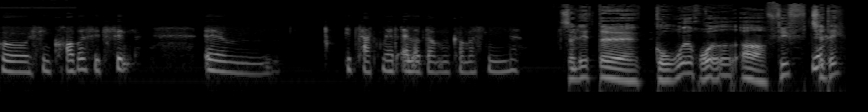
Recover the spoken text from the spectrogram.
på sin krop og sit sind, øh, i takt med, at alderdommen kommer snigende. Så lidt øh, gode råd og fif Ja, til det.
